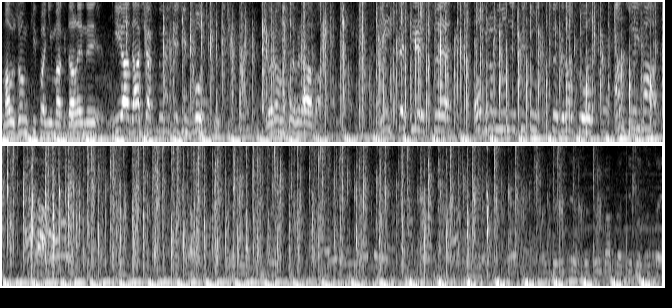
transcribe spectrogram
małżonki pani Magdaleny i Adasia, który siedzi w wózku. Gorące brawa. Miejsce pierwsze, obroniony tytuł sprzed roku, Andrzej Mat. Mam dla Ciebie tutaj.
